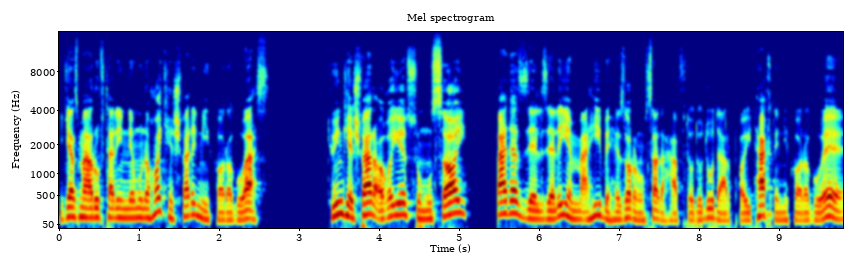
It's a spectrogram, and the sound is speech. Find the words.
یکی از معروفترین نمونه ها کشور نیکاراگو است. تو این کشور آقای سوموسای بعد از زلزله مهیب 1972 در پایتخت نیکاراگوه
